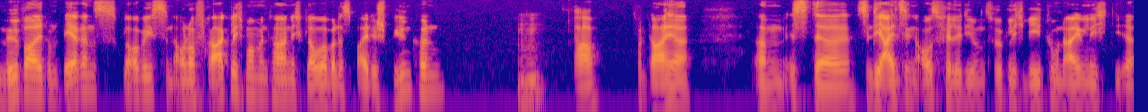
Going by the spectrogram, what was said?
Möwald und Behrens, glaube ich, sind auch noch fraglich momentan. Ich glaube aber, dass beide spielen können. Mhm. Ja, von daher ähm, ist der, sind die einzigen Ausfälle, die uns wirklich wehtun, eigentlich die,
